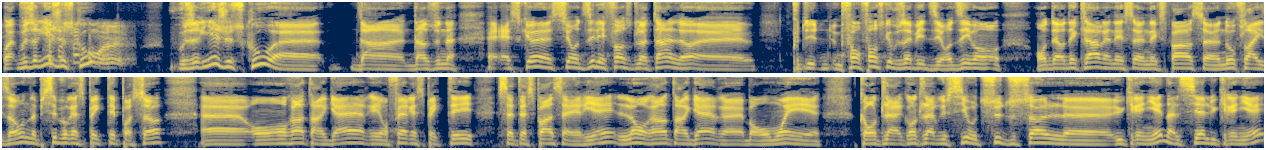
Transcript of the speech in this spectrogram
Ouais, vous ça jusqu'où? Vous iriez jusqu'où euh, dans dans une est-ce que si on dit les forces de l'OTAN là euh, font, ce que vous avez dit. On dit on, déclare un, es- un espace un no fly zone puis si vous respectez pas ça euh, on, on rentre en guerre et on fait respecter cet espace aérien. Là on rentre en guerre euh, bon au moins euh, contre la contre la Russie au-dessus du sol euh, ukrainien dans le ciel ukrainien.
